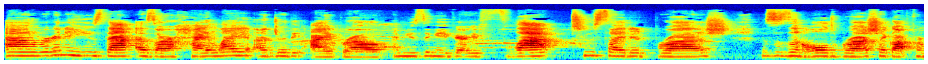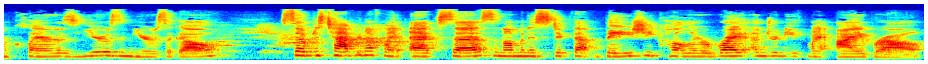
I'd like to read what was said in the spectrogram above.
and we're going to use that as our highlight under the eyebrow. I'm using a very flat two-sided brush. This is an old brush I got from Claire's years and years ago. So I'm just tapping off my excess and I'm going to stick that beigey color right underneath my eyebrow.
